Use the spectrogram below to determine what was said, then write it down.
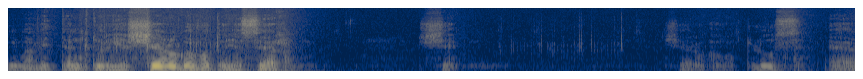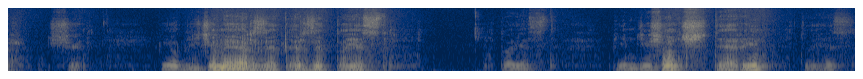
i mamy ten, który jest szerokowo, to jest ser 3. szerokowo plus R3 i obliczymy RZ. RZ to jest to jest 54 to jest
